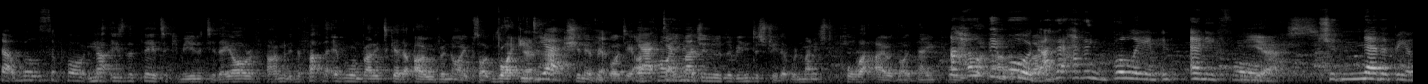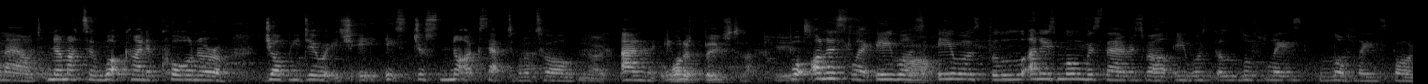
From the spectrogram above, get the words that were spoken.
that will support you. And that is the theatre community. They are a family. The fact that everyone rallied together overnight was like right into yeah. action, everybody. Yeah, I can't definitely. imagine another industry that would manage to pull that out like they pulled. I hope they would. I, th I think bullying in any form yes. should never be allowed, no matter what kind of corner of job you do. It, sh- it, it's just not acceptable at all. No. And it What was a boost to that kid. But honestly, he was Oh. he was the and his mum was there as well. He was the loveliest, loveliest boy.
